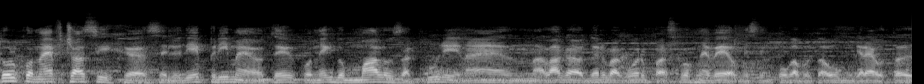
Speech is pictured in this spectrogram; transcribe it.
toliko ne včasih eh, se ljudje primejo, te, ko nekdo malo zakuri, ne, nalagajo drva gor, pa sploh ne vejo, mislim, koga bo ta um grel. To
